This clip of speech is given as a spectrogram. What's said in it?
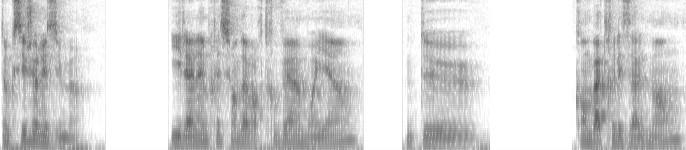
Donc si je résume, il a l'impression d'avoir trouvé un moyen de combattre les Allemands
